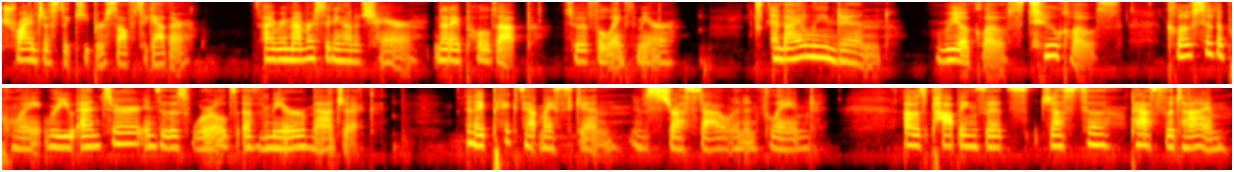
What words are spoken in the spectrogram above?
trying just to keep herself together. I remember sitting on a chair that I pulled up to a full length mirror. And I leaned in, real close, too close, close to the point where you enter into this world of mirror magic and I picked at my skin. It was stressed out and inflamed. I was popping zits just to pass the time.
